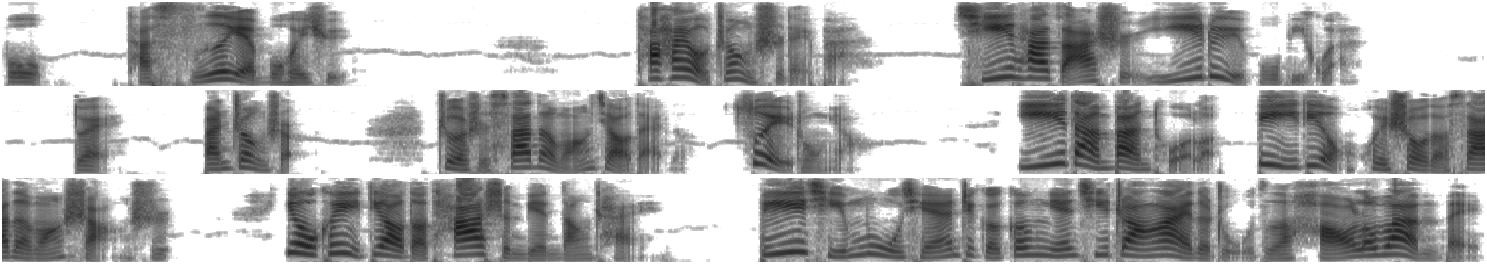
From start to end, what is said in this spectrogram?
不，他死也不会去。他还有正事得办，其他杂事一律不必管。对，办正事儿。这是撒旦王交代的，最重要。一旦办妥了，必定会受到撒旦王赏识，又可以调到他身边当差，比起目前这个更年期障碍的主子好了万倍。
